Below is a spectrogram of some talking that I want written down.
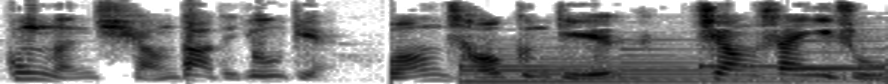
功能强大的优点。王朝更迭，江山易主，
